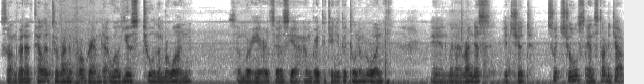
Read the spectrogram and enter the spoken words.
So I'm gonna tell it to run a program that will use tool number one. Somewhere here it says, yeah, I'm going to change it to tool number one. And when I run this, it should switch tools and start the job.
